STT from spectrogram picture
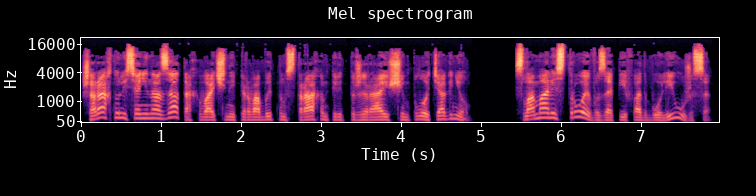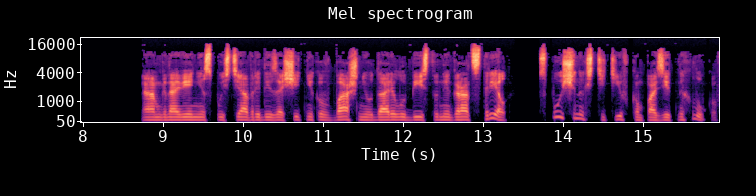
Шарахнулись они назад, охваченные первобытным страхом перед пожирающим плоть огнем. Сломали строй, возопив от боли и ужаса. А мгновение спустя в ряды защитников башни ударил убийственный град стрел, спущенных с тетив композитных луков.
